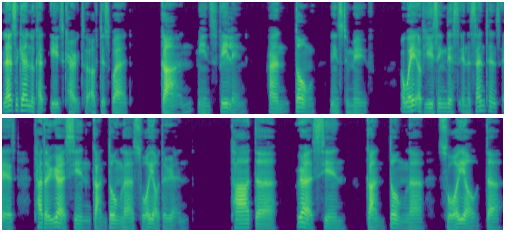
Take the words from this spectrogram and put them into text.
Let's again look at each character of this word. 感 means feeling and 动 means to move. A way of using this in a sentence is 他的热心感动了所有的人。他的 热心感动了所有的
